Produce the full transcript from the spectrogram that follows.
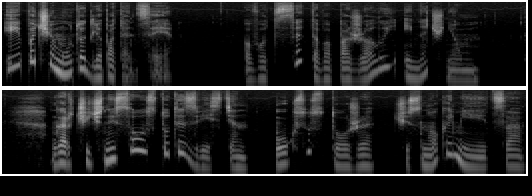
И почему-то для потенции. Вот с этого, пожалуй, и начнем. Горчичный соус тут известен, уксус тоже, чеснок имеется.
